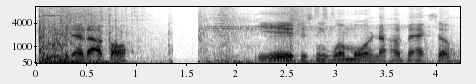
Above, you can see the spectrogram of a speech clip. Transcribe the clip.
Give me that eyeball. Yeah, just need one more and I'll have max health.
